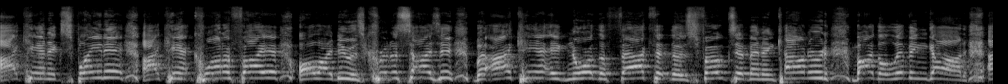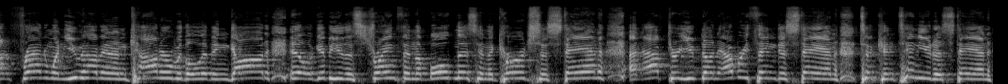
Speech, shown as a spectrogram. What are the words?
I can't explain it, I can't quantify it. All I do is criticize it, but I can't ignore the fact that those folks have been encountered by the living God. And friend, when you have an encounter with the living God, it'll give you the strength and the boldness and the courage to stand. And after you've done everything to stand, to continue to stand,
